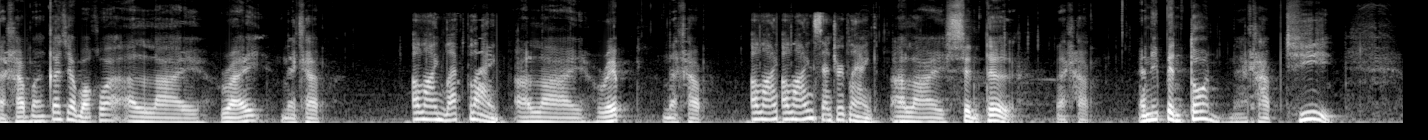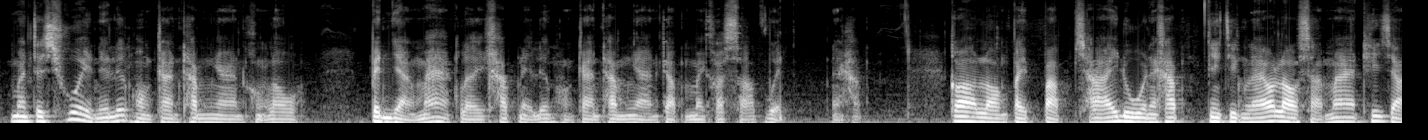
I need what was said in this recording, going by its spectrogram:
นะครับมันก็จะบอกว่า align right นะครับ Align left blank. align left นะครับ Align align center blank. align center นะครับ อันนี้เป็นต้นนะครับที่มันจะช่วยในเรื่องของการทำงานของเราเป็นอย่างมากเลยครับ ในเรื่องของการทำงานกับ Microsoft Word นะครับ ก็ลองไปปรับใช้ดูนะครับ จริงๆแล้วเราสามารถที่จะ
